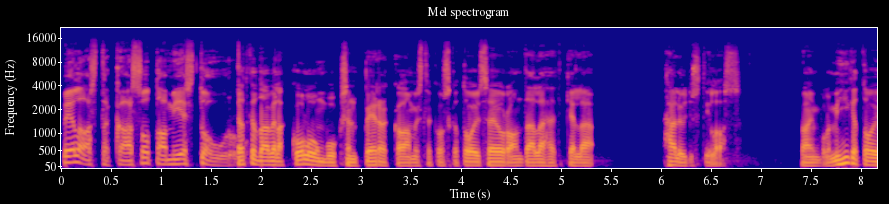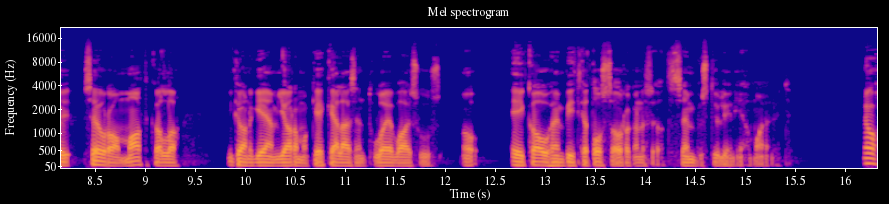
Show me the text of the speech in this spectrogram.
Pelastakaa sotamies Touru. Jatketaan vielä Kolumbuksen perkaamista, koska toi seura on tällä hetkellä hälytystilassa. Mihinkä toi seura on matkalla? Mikä on GM Jarmo Kekäläisen tulevaisuus? No ei kauhean pitkä tuossa organisaatiossa, sen pystyy linjaamaan nyt. No,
